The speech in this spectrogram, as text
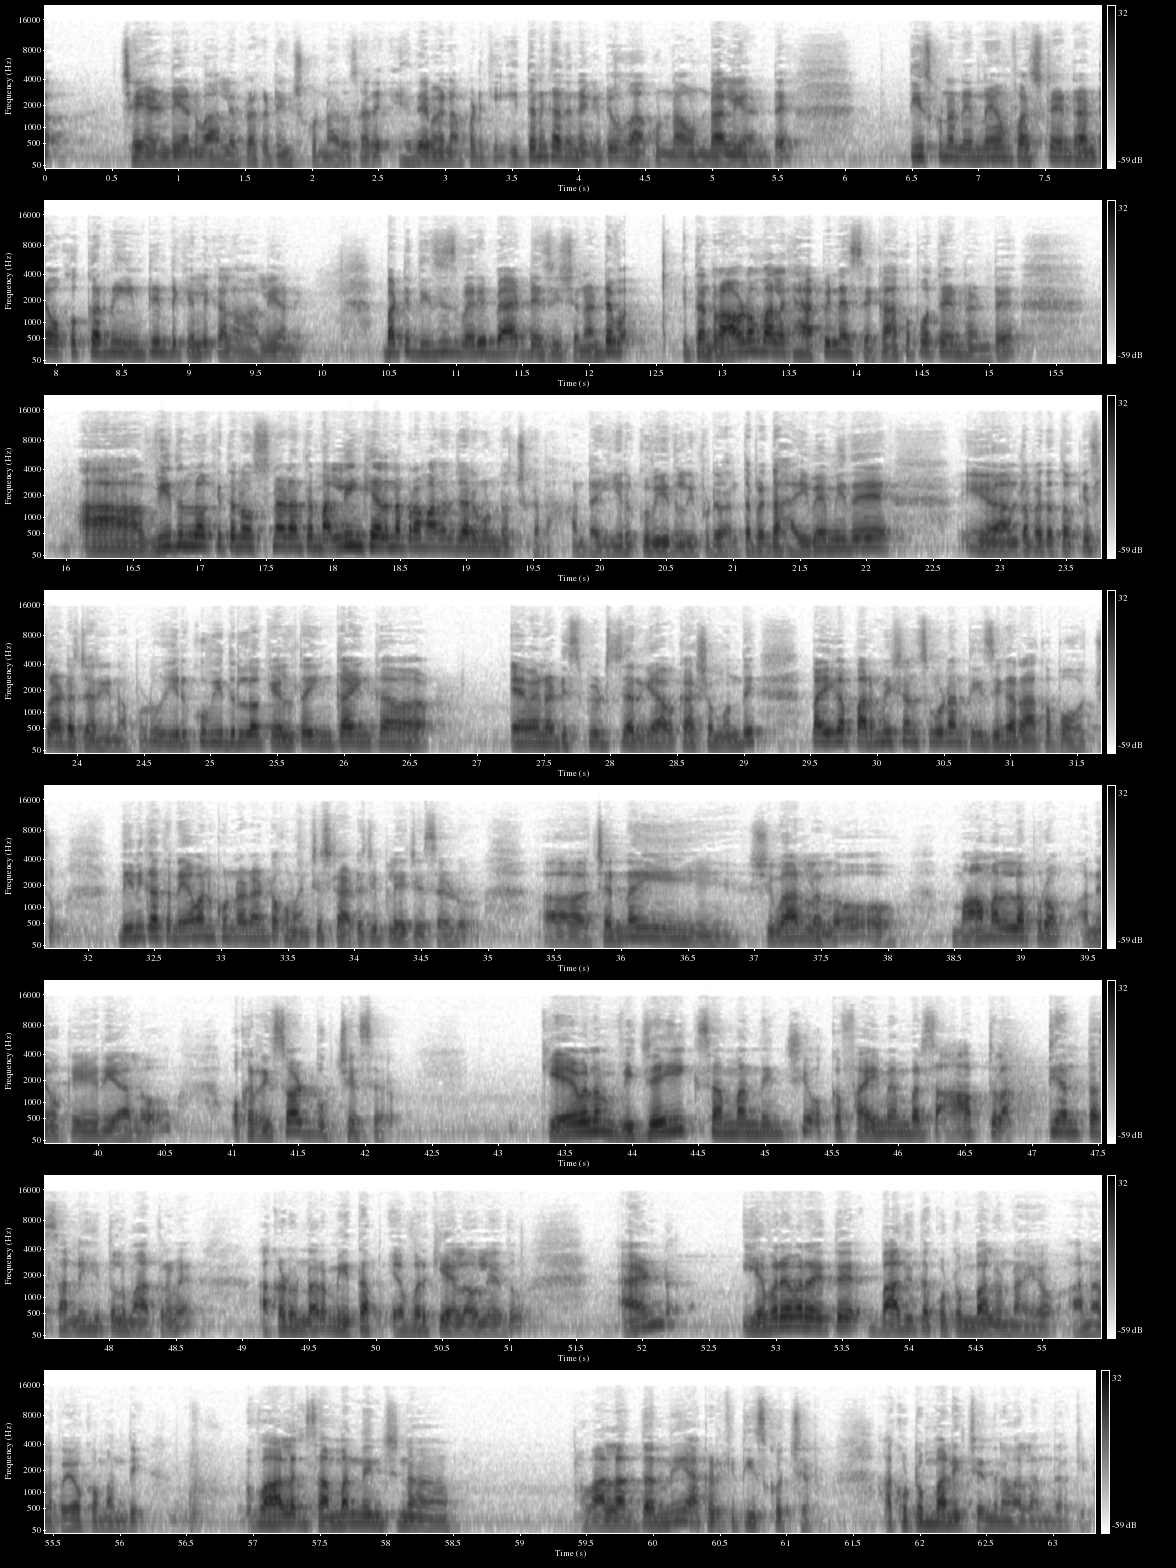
చేయండి అని వాళ్ళే ప్రకటించుకున్నారు. సరే ఏదేమైనప్పటికీ ఇతనికి అది నెగిటివ్ కాకుండా ఉండాలి అంటే తీసుకున్న నిర్ణయం ఫస్ట్ ఏంటంటే ఒక్కొక్కరిని ఇంటింటికి వెళ్ళి కలవాలి అని. But this is very bad decision అంటే ఇతను రావడం వాళ్ళకి హ్యాపీనెస్సే కాకపోతే ఏంటంటే ఆ వీధుల్లోకి ఇతను వస్తున్నాడంటే మళ్ళీ ఇంకేదైనా ప్రమాదం జరుగుండొచ్చు కదా. అంటే ఇరుకు వీధులు ఇప్పుడు అంత పెద్ద హైవే మీదే అంత పెద్ద తొక్కిసలాట జరిగినప్పుడు ఇరుకు వీధుల్లోకి వెళ్తే ఇంకా ఇంకా ఏమైనా డిస్ప్యూట్స్ జరిగే అవకాశం ఉంది పైగా పర్మిషన్స్ కూడా అంత ఈజీగా రాకపోవచ్చు. దీనికి అతను ఏమనుకున్నాడంటే ఒక మంచి స్ట్రాటజీ ప్లే చేశాడు. చెన్నై శివార్లలో మామల్లపురం అనే ఒక ఏరియాలో ఒక రిసార్ట్ బుక్ చేశారు. కేవలం విజయ్కి సంబంధించి ఒక ఫైవ్ మెంబర్స్ ఆప్తులు అత్యంత సన్నిహితులు మాత్రమే అక్కడ ఉన్నారు మిగతా ఎవరికి ఎలవ్ లేదు. అండ్ ఎవరెవరైతే బాధిత కుటుంబాలు ఉన్నాయో ఆ నలభై ఒక మంది వాళ్ళకు సంబంధించిన వాళ్ళందరినీ అక్కడికి తీసుకొచ్చారు. ఆ కుటుంబానికి చెందిన వాళ్ళందరికీ.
